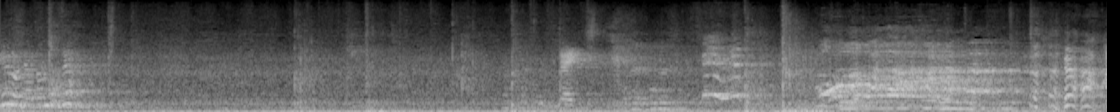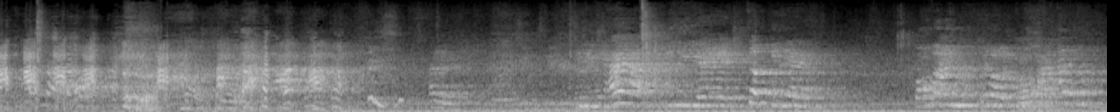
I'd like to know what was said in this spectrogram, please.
뒤로 내던져요. Next. 하야, 길이에, 직접길이에, 뻥만 들어올 것 같아요.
